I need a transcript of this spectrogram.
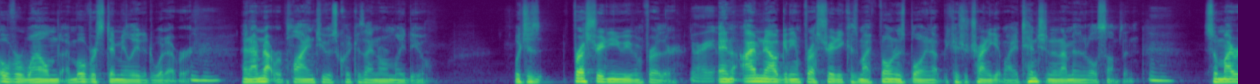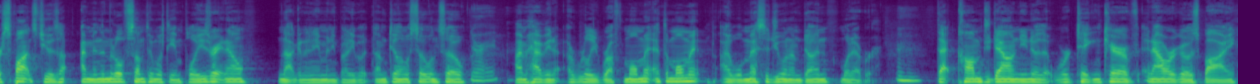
overwhelmed. I'm overstimulated, whatever. Mm-hmm. And I'm not replying to you as quick as I normally do, which is frustrating you even further. Right. And I'm now getting frustrated because my phone is blowing up because you're trying to get my attention and I'm in the middle of something. Mm-hmm. So my response to you is I'm in the middle of something with the employees right now. I'm not going to name anybody, but I'm dealing with so and so. Right. I'm having a really rough moment at the moment. I will message you when I'm done, whatever. Mm-hmm. That calms you down. You know that we're taken care of. An hour goes by.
